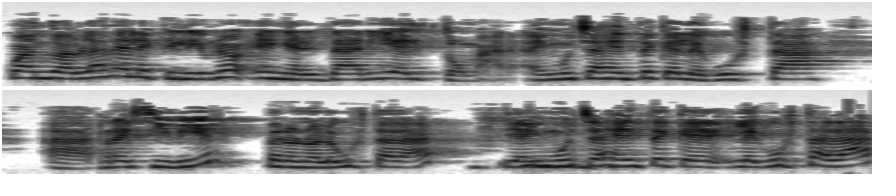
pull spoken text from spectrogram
cuando hablas del equilibrio en el dar y el tomar, hay mucha gente que le gusta ah, recibir, pero no le gusta dar, y hay mucha gente que le gusta dar,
